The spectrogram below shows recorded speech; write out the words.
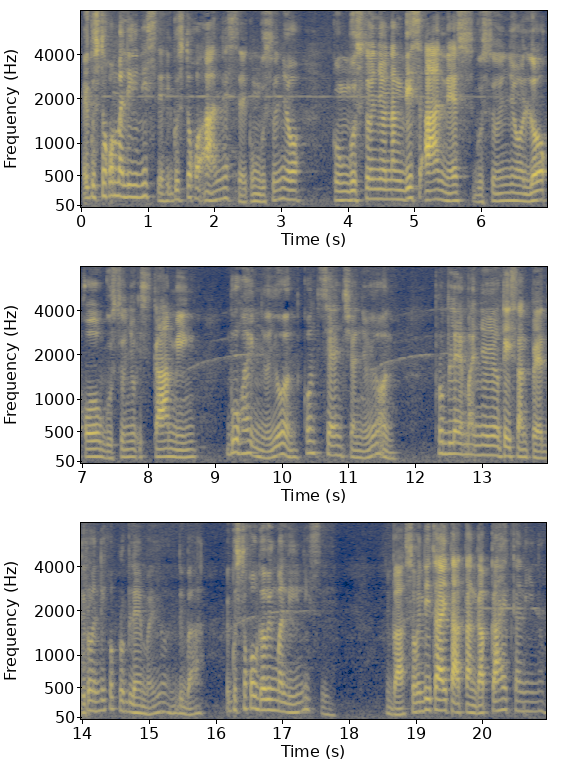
Eh gusto ko malinis eh. Gusto ko honest eh. Kung gusto nyo, kung gusto nyo ng dishonest, gusto nyo loko, gusto nyo scamming, buhay nyo yun. Konsensya nyo yun. Problema nyo yun kay San Pedro, hindi ko problema yun, di ba? Eh, gusto ko gawing malinis eh. Di ba? So hindi tayo tatanggap kahit kanino.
